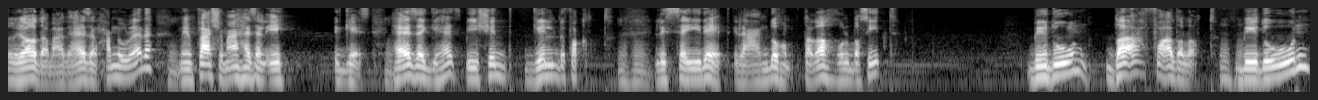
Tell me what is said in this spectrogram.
رياضه بعد هذا الحمل والولادة ما ينفعش معاها هذا الإيه؟ الجهاز. هذا الجهاز بيشد جلد فقط. للسيدات اللي عندهم ترهل بسيط بدون ضعف عضلات. بدون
